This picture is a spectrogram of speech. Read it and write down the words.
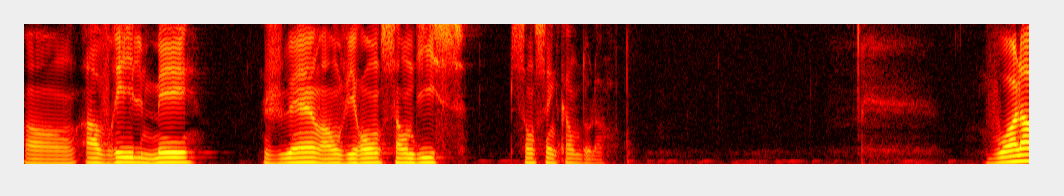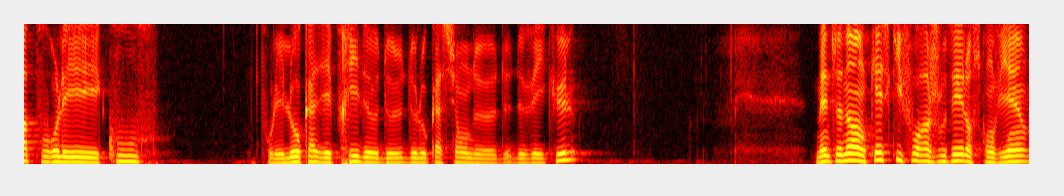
en avril, mai, juin à environ 110, 150 dollars. Voilà pour les coûts, pour les, les prix de, location de, véhicules. Maintenant, qu'est-ce qu'il faut rajouter lorsqu'on vient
